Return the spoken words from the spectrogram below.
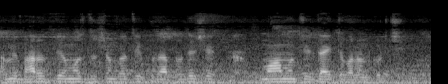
আমি ভারতীয় মজদুর সংঘ ত্রিপুরা প্রদেশের মহামন্ত্রীর দায়িত্ব পালন করছি।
